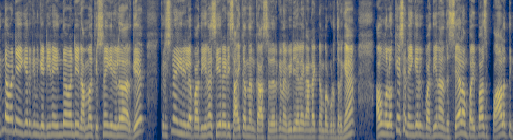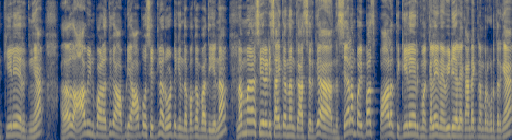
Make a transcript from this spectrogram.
இந்த வண்டி எங்கே இருக்குன்னு கேட்டிங்கன்னா இந்த வண்டி நம்ம கிருஷ்ணகிரியில் தான் இருக்குது கிருஷ்ணகிரியில் பார்த்தீங்கன்னா சீரடி சாய்கந்தன் கார்ஸில் இருக்குது நான் வீடியோவில் காண்டாக்ட் நம்பர் கொடுத்துருக்கேன். அவங்க லொக்கேஷன் எங்கே இருக்குது பார்த்தீங்கன்னா அந்த சேலம் பைபாஸ் பாலத்துக்கு கீழே இருக்குங்க. அதாவது ஆவின் பாலத்துக்கு அப்படியே ஆப்போசிட்டில் ரோட்டுக்கு இந்த பக்கம் பார்த்தீங்கன்னா நம்ம சீரடி சாய்கந்தன் கார்ஸ் இருக்குது அந்த சேலம் பைபாஸ் பாலத்துக்கு கீழே இருக்கு மக்களே. நான் வீடியோவில் காண்டாக்ட் நம்பர் கொடுத்துருக்கேன்.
